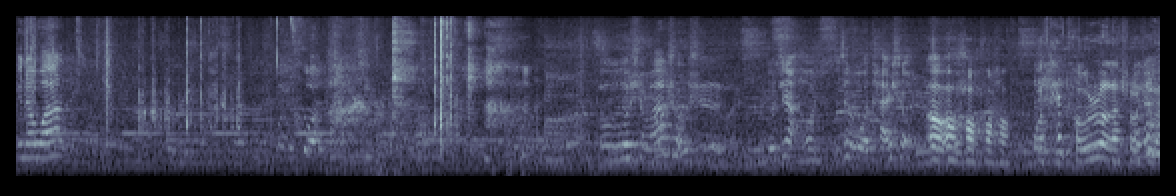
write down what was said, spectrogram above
You know what? 我错了。我 我什么样手势？我这样，我就是我抬手。哦哦，好好好，我太投入了，手指 了。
